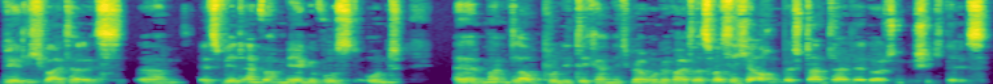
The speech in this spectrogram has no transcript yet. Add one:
wirklich weiter ist. Ähm, es wird einfach mehr gewusst und äh, man glaubt Politikern nicht mehr ohne weiteres, was sicher auch ein Bestandteil der deutschen Geschichte ist.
